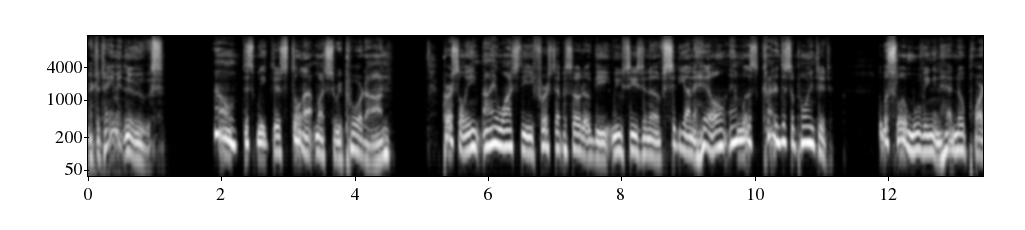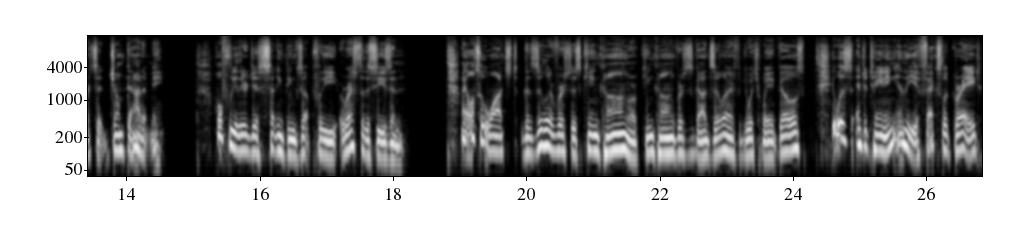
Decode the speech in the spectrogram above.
Entertainment news. Well, this week there's still not much to report on. Personally, I watched the first episode of the new season of City on a Hill and was kind of disappointed. It was slow moving and had no parts that jumped out at me. Hopefully, they're just setting things up for the rest of the season. I also watched Godzilla vs. King Kong or King Kong vs. Godzilla. I forget which way it goes. It was entertaining and the effects look great,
